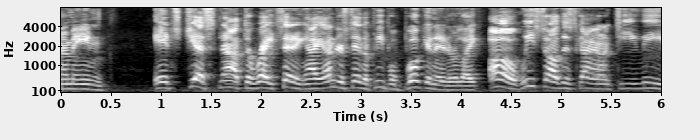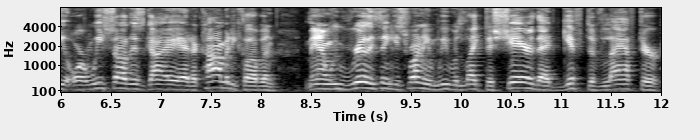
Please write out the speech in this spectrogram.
I mean, it's just not the right setting. I understand the people booking it are like, oh, we saw this guy on TV or we saw this guy at a comedy club and man, we really think he's funny and we would like to share that gift of laughter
